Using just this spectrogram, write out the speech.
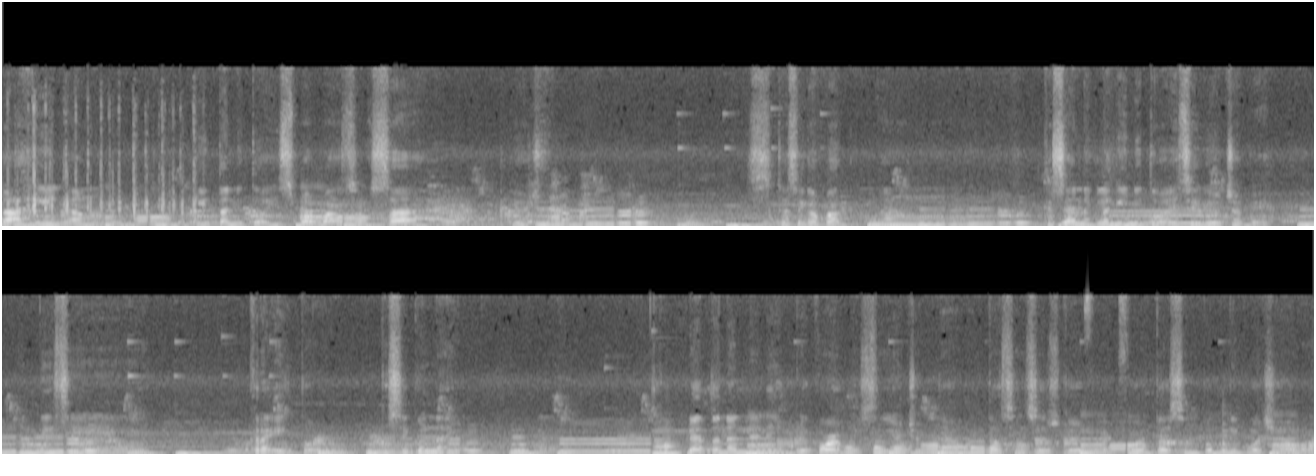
dahil ang kita nito is papasok sa YouTube. Kasi kapag ang kasi ang naglagay nito ay si YouTube eh, hindi si creator. Kasi kung na kompleto na nila yung requirements ni YouTube na 1,000 subscriber at 4,000 public watch hour.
